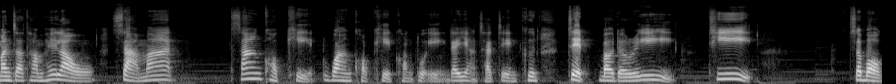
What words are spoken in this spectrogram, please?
มันจะทำให้เราสามารถสร้างขอบเขต วางขอบเขตของตัวเองได้อย่างชัดเจนขึ้น7 boundary ที่ จะบอก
